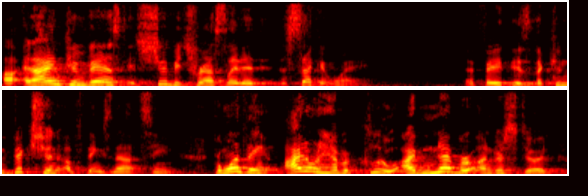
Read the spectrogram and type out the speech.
Uh, and I am convinced it should be translated the second way. That faith is the conviction of things not seen. For one thing, I don't have a clue. I've never understood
